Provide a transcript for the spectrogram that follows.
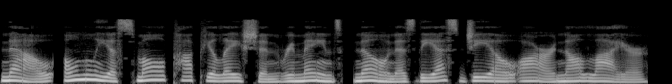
Now, only a small population remains, known as the Sgor Na Liar.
